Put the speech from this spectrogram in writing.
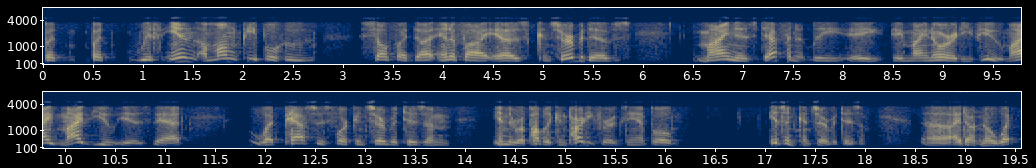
but but within among people who self-identify as conservatives, mine is definitely a, a minority view. My my view is that what passes for conservatism in the Republican Party, for example, isn't conservatism. Uh, I don't know what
